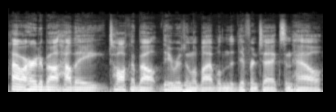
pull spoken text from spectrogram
how I heard about how they talk about the original Bible and the different texts and how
